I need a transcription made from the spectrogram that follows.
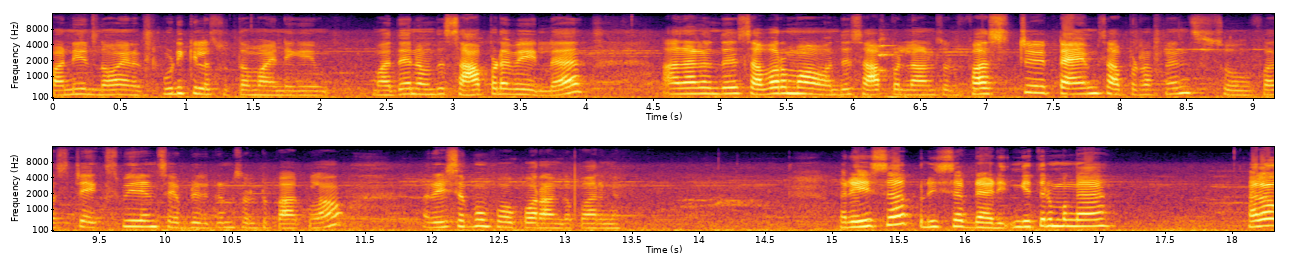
பண்ணியிருந்தோம். எனக்கு பிடிக்கல சுத்தமாக இன்றைக்கி மதியானம் வந்து சாப்பிடவே இல்லை. அதனால் வந்து சவர்மா வந்து சாப்பிட்லான்னு சொல்லிட்டு ஃபஸ்ட்டு டைம் சாப்பிட்றேன் ஃப்ரெண்ட்ஸ் ஸோ ஃபஸ்ட்டு எக்ஸ்பீரியன்ஸ் எப்படி இருக்குன்னு சொல்லிட்டு பார்க்கலாம். ரிஷப்பும் போக போகிறாங்க பாருங்கள் ரிஷப் ரிஷப் டேடி இங்கே திரும்புங்க. ஹலோ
